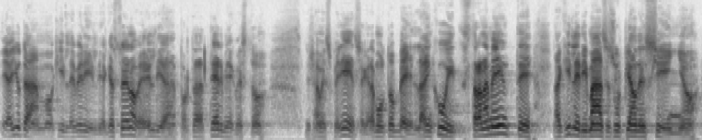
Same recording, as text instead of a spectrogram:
e aiutammo Achille Perilli e Gastone Novelli a portare a termine questa diciamo, esperienza che era molto bella, in cui stranamente Achille rimase sul piano del segno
